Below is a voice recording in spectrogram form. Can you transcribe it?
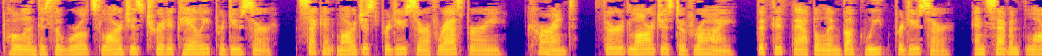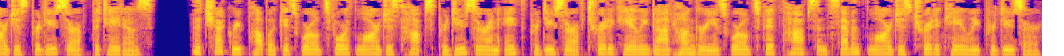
Poland is the world's largest triticale producer, second largest producer of raspberry, currant, third largest of rye, the fifth apple and buckwheat producer, and seventh largest producer of potatoes. The Czech Republic is world's fourth largest hops producer and eighth producer of triticale. Hungary is world's fifth hops and seventh largest triticale producer.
